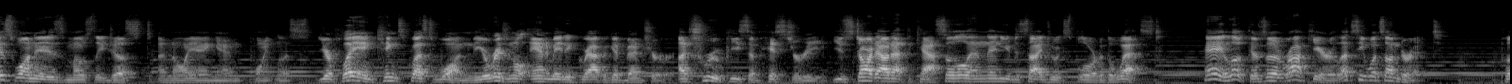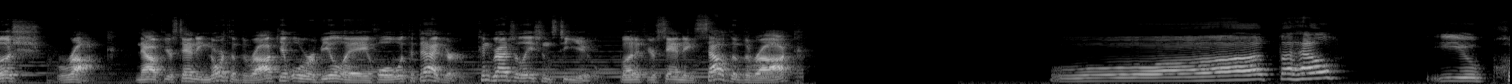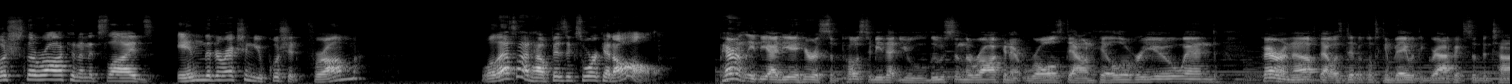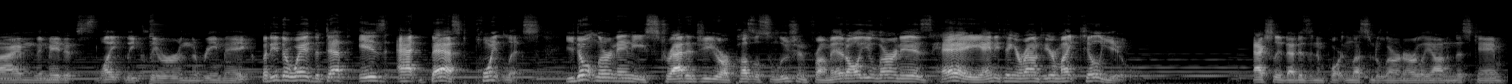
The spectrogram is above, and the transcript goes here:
This one is mostly just annoying and pointless. You're playing King's Quest 1, the original animated graphic adventure, a true piece of history. You start out at the castle and then you decide to explore to the west. Hey, look, there's a rock here. Let's see what's under it. Push rock. Now, if you're standing north of the rock, it will reveal a hole with a dagger. Congratulations to you. But if you're standing south of the rock, Push the rock and then it slides in the direction you push it from? Well, that's not how physics work at all. Apparently, the idea here is supposed to be that you loosen the rock and it rolls downhill over you, and fair enough, that was difficult to convey with the graphics of the time. They made it slightly clearer in the remake. But either way, the death is at best pointless. You don't learn any strategy or puzzle solution from it. All you learn is, hey, anything around here might kill you. Actually, that is an important lesson to learn early on in this game.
